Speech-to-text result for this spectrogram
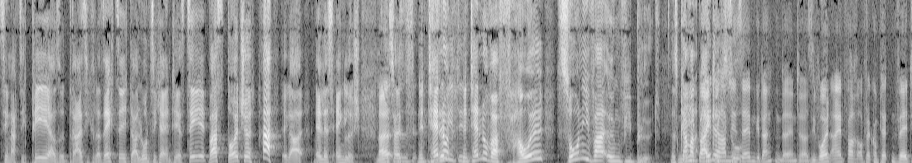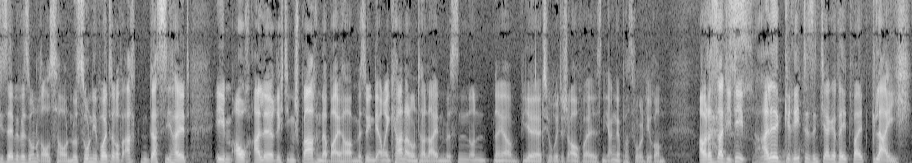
1080p, also 30 oder 60, da lohnt sich ja NTSC. Was? Deutsche? Ha, egal. Alice Englisch. Na, das heißt, Nintendo, Nintendo war faul, Sony war irgendwie blöd. Das kann nee, man beide haben so denselben Gedanken dahinter. Sie wollen einfach auf der kompletten Welt dieselbe Version raushauen. Nur Sony wollte darauf achten, dass sie halt eben auch alle richtigen Sprachen dabei haben, weswegen die Amerikaner darunter leiden müssen und naja, wir ja theoretisch auch, weil es nicht angepasst wurde, die ROM. Aber das ist halt die Idee. So. Alle Geräte sind ja weltweit gleich.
